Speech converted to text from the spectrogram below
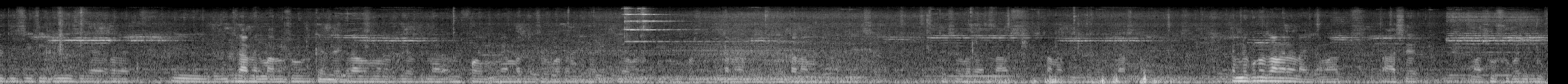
দিয়েছি সিলি দিয়েছি এবারে গ্রামের মানুষ গেছে গ্রামের মানুষ মেম্বার গেছে কথা এমনি কোনো ঝামেলা নাই আমার আছে আমার শ্বশুরবাড়ির লোক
